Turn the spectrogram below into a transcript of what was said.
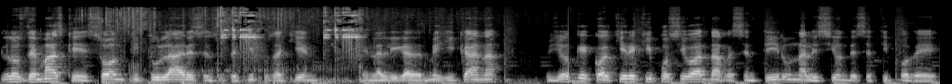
los demás que son titulares en sus equipos aquí en, la Liga Mexicana, pues yo creo que cualquier equipo sí van a resentir una lesión de ese tipo de,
